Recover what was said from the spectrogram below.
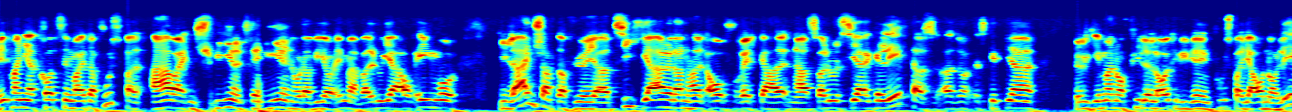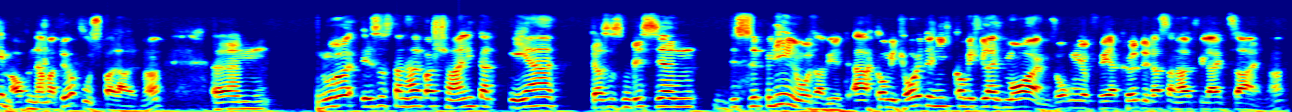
wird man ja trotzdem weiter Fußball arbeiten, spielen, trainieren oder wie auch immer, weil du ja auch irgendwo die Leidenschaft dafür ja zig Jahre dann halt aufrecht gehalten hast, weil du es ja gelebt hast. Also es gibt ja natürlich immer noch viele Leute, die den Fußball ja auch noch leben, auch im Amateurfußball halt. Ne? Ähm, nur ist es dann halt wahrscheinlich dann eher dass es ein bisschen disziplinloser wird. Ach, komme ich heute nicht, komme ich vielleicht morgen. So ungefähr könnte das dann halt vielleicht sein. Ne?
